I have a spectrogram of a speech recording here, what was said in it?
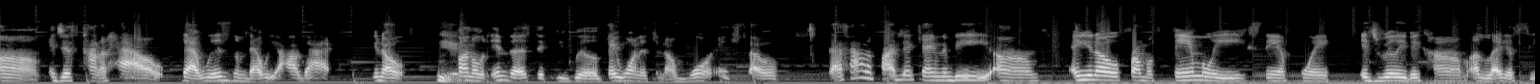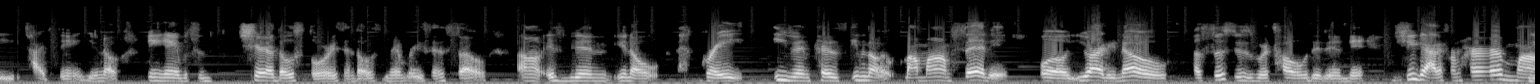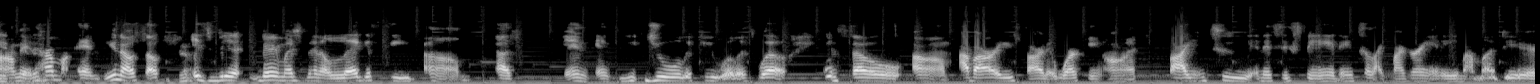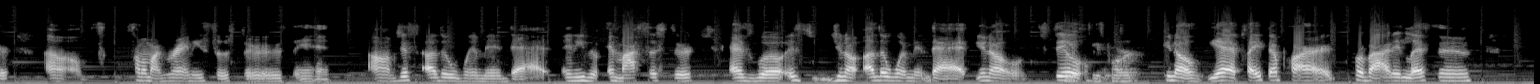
um, and just kind of how that wisdom that we all got, you know, yeah. funneled into us, if you will. They wanted to know more. And so that's how the project came to be. Um, and you know, from a family standpoint, it's really become a legacy type thing, you know, being able to share those stories and those memories. And so uh, it's been, you know, great, even because even though my mom said it, well, you already know her sisters were told it, and then she got it from her mom yeah. and her mom, and you know, so yeah. it's been very much been a legacy um, uh, and, and jewel, if you will, as well. And so um, I've already started working on volume two, and it's expanding to like my granny, my mother, um, some of my granny's sisters, and um, just other women that, and even and my sister as well. It's you know other women that you know still, you know, yeah, played their part, provided lessons,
